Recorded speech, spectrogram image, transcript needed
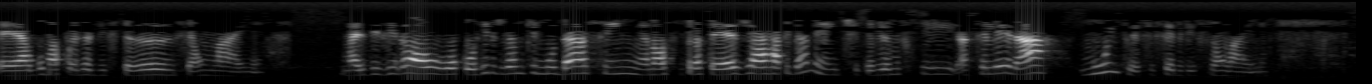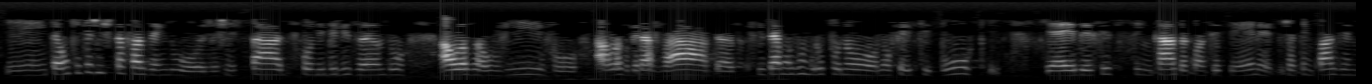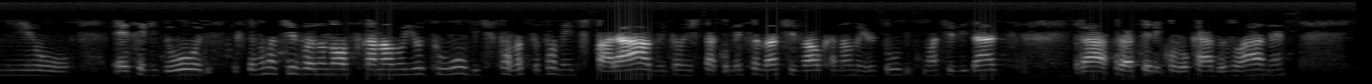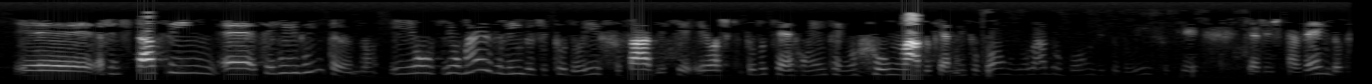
é, alguma coisa à distância, online. Mas devido ao ocorrido, tivemos que mudar assim a nossa estratégia rapidamente. Tivemos que acelerar muito esse serviço online. E, então, o que, que a gente está fazendo hoje? A gente está disponibilizando aulas ao vivo, aulas gravadas. Fizemos um grupo no, no Facebook, que é Exercícios em Casa com a CPN, já tem quase mil é, seguidores. Estamos ativando o nosso canal no YouTube, que estava totalmente parado, então a gente está começando a ativar o canal no YouTube com atividades para serem colocadas lá, né? É, a gente está assim é, se reinventando. E o, e o mais lindo de tudo isso sabe que eu acho que tudo que é ruim tem um lado que é muito bom e o lado bom de tudo isso que, que a gente está vendo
